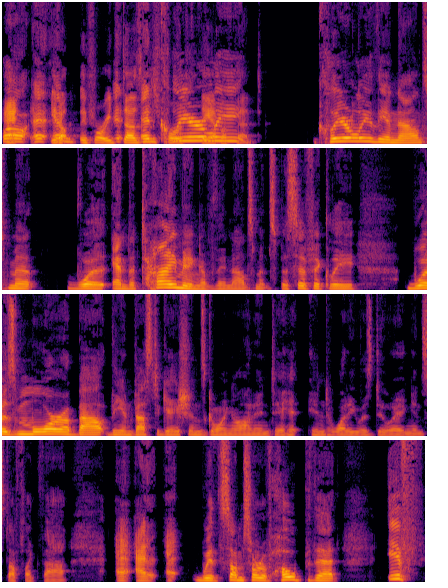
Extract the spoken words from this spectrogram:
Well, and, and- you know, before he does and clearly- clearly the announcement was and the timing of the announcement specifically was more about the investigations going on into into what he was doing and stuff like that a- a- a- with some sort of hope that if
